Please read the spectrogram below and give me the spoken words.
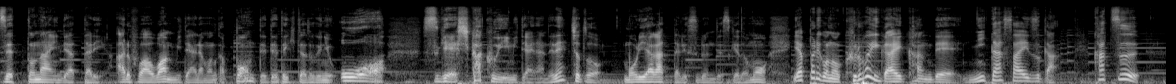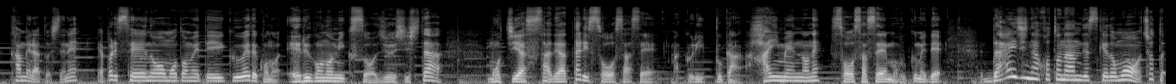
Z9 であったり、α1 みたいなものがボンって出てきた時に、おおすげえ四角いみたいなんでね、ちょっと盛り上がったりするんですけども、やっぱりこの黒い外観で似たサイズ感、かつカメラとしてね、やっぱり性能を求めていく上でこのエルゴノミクスを重視した持ちやすさであったり操作性、まあ、グリップ感、背面のね、操作性も含めて大事なことなんですけども、ちょっと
